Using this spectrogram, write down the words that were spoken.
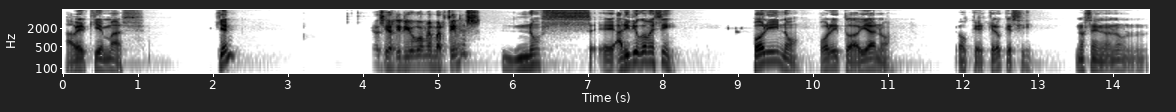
A ver, ¿quién más? ¿Quién? ¿Hacia Lirio Gómez Martínez? No sé. Eh, Alirio Gómez sí. Poli no. Poli todavía no. Ok, creo que sí. No sé, no, no.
